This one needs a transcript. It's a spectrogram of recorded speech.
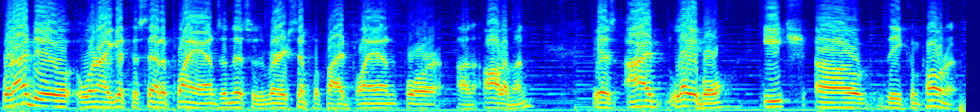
What I do when I get the set of plans, and this is a very simplified plan for an ottoman, is I label each of the components.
